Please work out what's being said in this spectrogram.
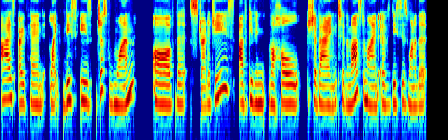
eyes opened. Like, this is just one of the strategies. I've given the whole shebang to the mastermind of this is one of the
